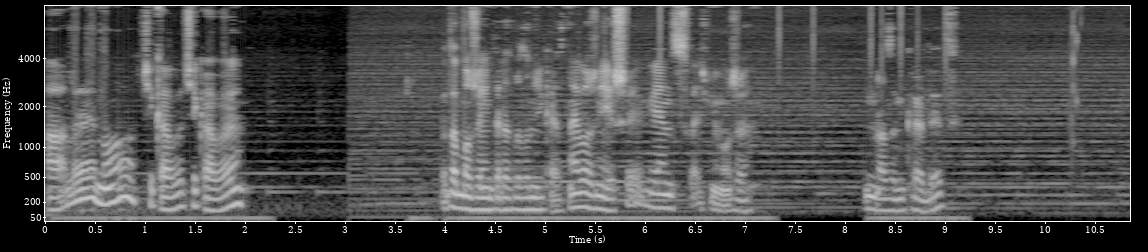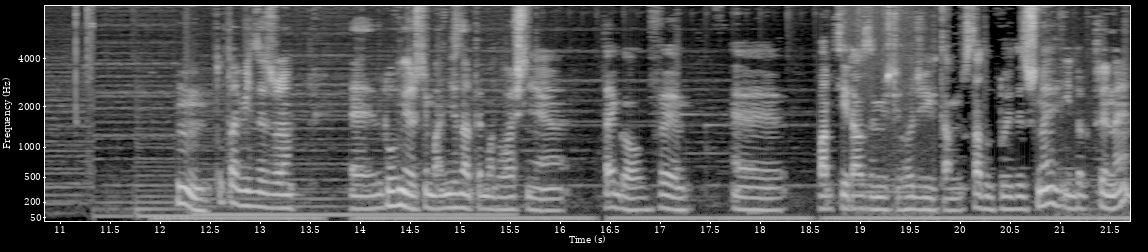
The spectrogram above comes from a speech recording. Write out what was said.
Ale no, ciekawe, ciekawe. Wiadomo, że interes pracownika jest najważniejszy, więc weźmy może tym razem kredyt. Hmm, tutaj widzę, że e, również nie ma nic na temat właśnie tego w e, partii Razem, jeśli chodzi tam statut polityczny i doktrynę,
